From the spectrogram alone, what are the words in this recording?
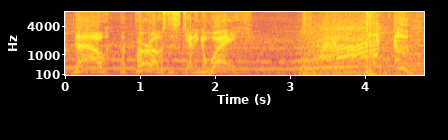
Look now, but Burrows is getting away. Burrows!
